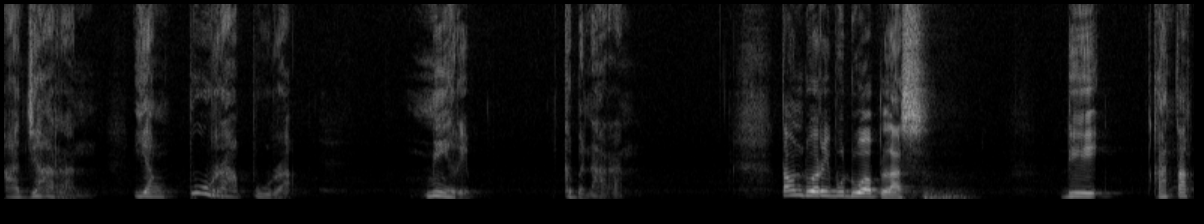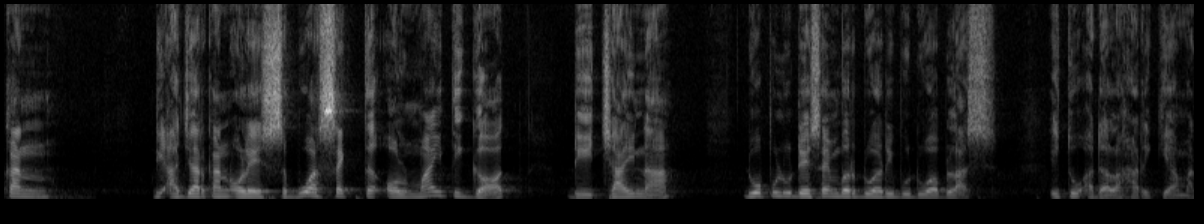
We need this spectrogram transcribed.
ajaran yang pura-pura mirip kebenaran. Tahun 2012 dikatakan diajarkan oleh sebuah sekte Almighty God di China 20 Desember 2012 itu adalah hari kiamat.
